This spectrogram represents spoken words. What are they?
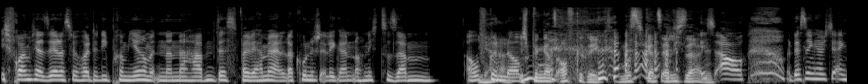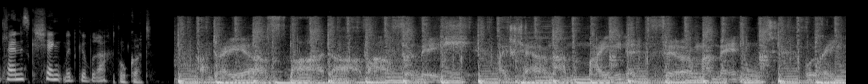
ich freue mich ja sehr, dass wir heute die Premiere miteinander haben, das, weil wir haben ja lakonisch elegant noch nicht zusammen aufgenommen. Ja, ich bin ganz aufgeregt, muss ich ganz ehrlich sagen. ich auch. Und deswegen habe ich dir ein kleines Geschenk mitgebracht. Oh Gott. Andreas Bader war für mich ein Stern am meinen Firmament. Ulrike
